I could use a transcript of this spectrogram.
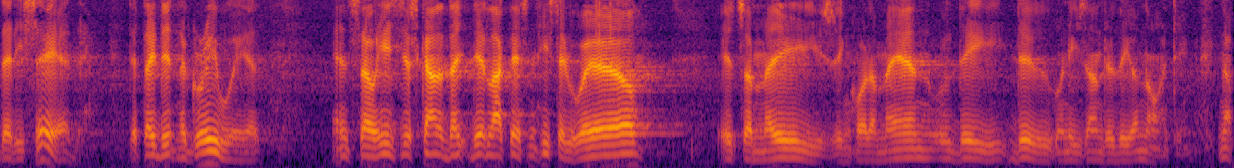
that he said that they didn't agree with, and so he's just kind of did like this, and he said, "Well, it's amazing what a man will de- do when he's under the anointing. No,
